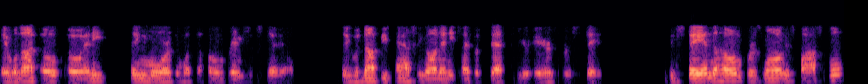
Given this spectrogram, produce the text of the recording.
They will not owe, owe anything more than what the home brings its sale. So you would not be passing on any type of debt to your heirs or estate. You can stay in the home for as long as possible.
